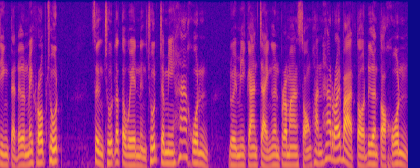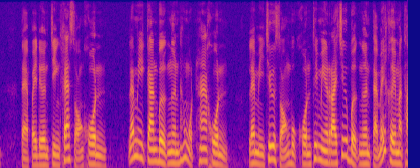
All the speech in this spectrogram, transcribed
จริง แต่เดินไม่ครบชุด ซึ่งชุดละตระเวน 1 ชุดจะมี 5 คน โดยมีการจ่ายเงินประมาณ 2,500 บาทต่อเดือนต่อคน แต่ไปเดินจริงแค่ 2 คน และมีการเบิกเงินทั้งหมด 5 คน และมีชื่อ 2 บุคคลที่มีรายชื่อเบิกเงินแต่ไม่เคยมาท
